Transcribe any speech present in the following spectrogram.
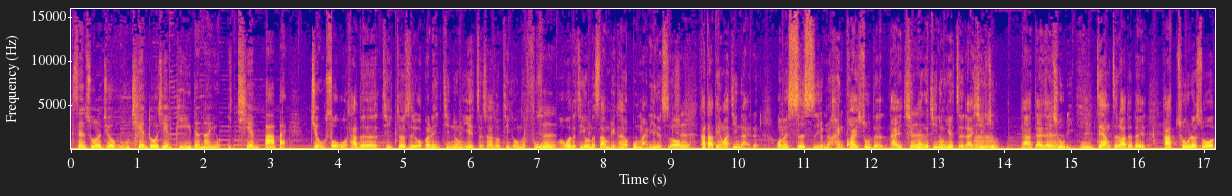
申诉了就五千多件，评议的呢有一千八百。我我他的提就是我关于金融业者他所提供的服务或者提供的商品，他有不满意的时候，他打电话进来了，我们事实有没有很快速的来请那个金融业者来协助，来来来处理，嗯这样子的话，对不对？他除了说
